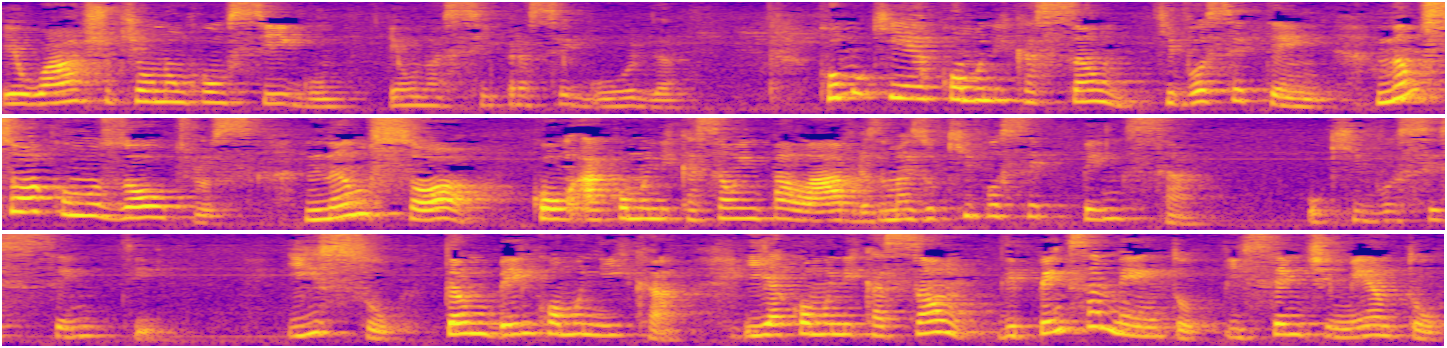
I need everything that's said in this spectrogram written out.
Eu acho que eu não consigo. Eu nasci para ser gorda." Como que é a comunicação que você tem, não só com os outros, não só com a comunicação em palavras, mas o que você pensa, o que você sente. Isso também comunica. E a comunicação de pensamento e sentimento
